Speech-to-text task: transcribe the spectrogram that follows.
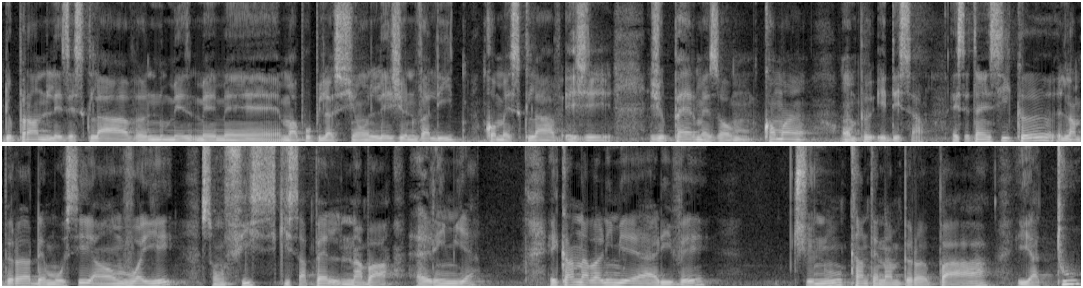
de, prendre les esclaves, nous, mes, ma population, les jeunes valides comme esclaves, et je perds mes hommes. Comment on peut aider ça? Et c'est ainsi que l'empereur des Mossi a envoyé son fils qui s'appelle Naba Limia. Et quand Naba Limia est arrivé, chez nous, quand un empereur part, il y a tout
